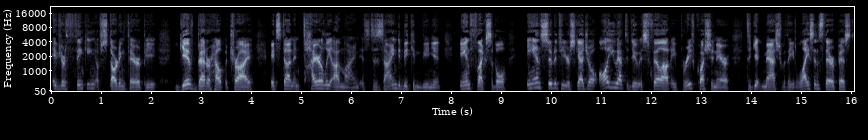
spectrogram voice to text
if you're thinking of starting therapy, give BetterHelp a try. It's done entirely online. It's designed to be convenient and flexible and suited to your schedule. All you have to do is fill out a brief questionnaire to get matched with a licensed therapist.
